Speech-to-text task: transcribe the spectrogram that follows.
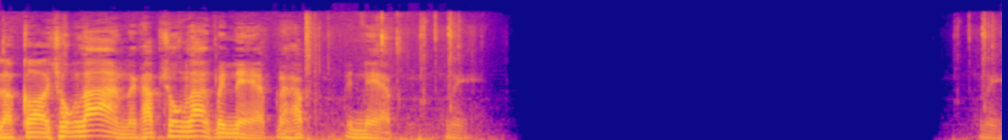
แล้วก็ช่วงล่างนะครับ ช่วงล่างเป็นแหนบนะครับ เป็นแหนบนี่นี่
